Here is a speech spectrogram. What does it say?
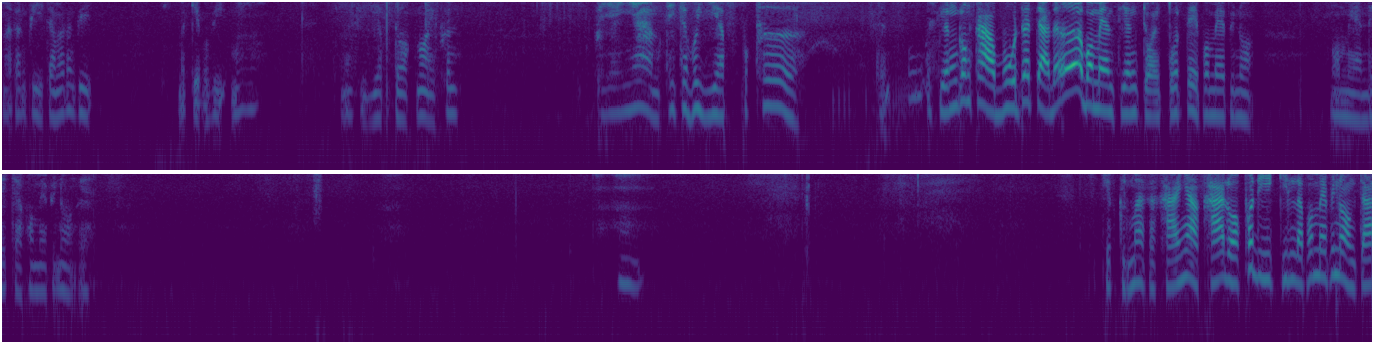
มาทั้งพี่จ้ามาทั้งพี่มาเก็บเอาพี่มึงมันสิเหยียบดอกหน่อยเพิ่นพยายามที่จะบ่เหยียบพวกเธอ เสียงรองเท้าบูดนะจ้ะเด้อบ่แม่นเสียงจ่อยตัวเต้พ่อแม่พี่น้องบ่แม่นเด้จ้ะพ่อแม่พี่น้องเอ้ยเก็บขึ้นมากับขายยากขาดอกพอดีกินแล้วพ่อแม่พี่น้องจ้ะ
